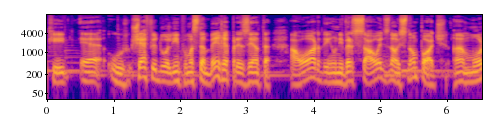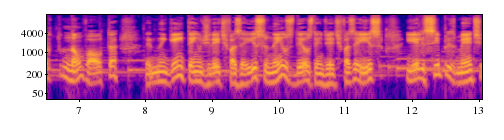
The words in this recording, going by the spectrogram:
que é o chefe do Olimpo, mas também representa a ordem universal, ele diz: não, isso não pode. Ah, morto não volta, ninguém tem o direito de fazer isso, nem os deuses têm o direito de fazer isso. E ele simplesmente,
